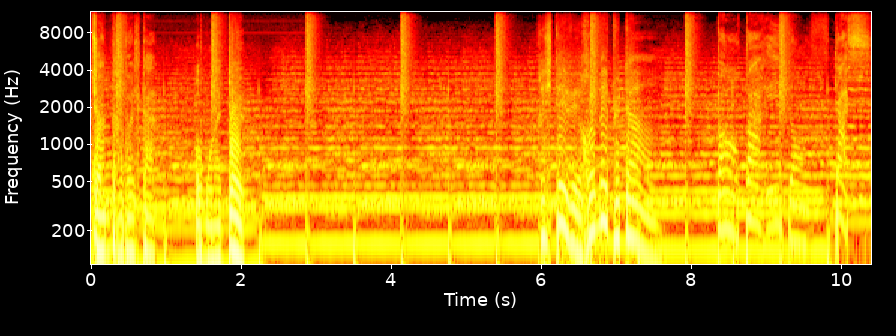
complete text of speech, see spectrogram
John Travolta, au moins deux. Rich TV, remets putain Bon, Paris, se casse.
